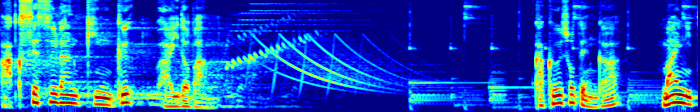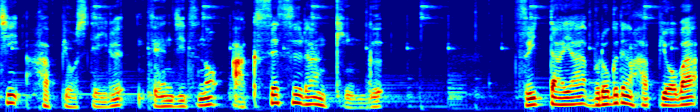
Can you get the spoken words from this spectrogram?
アクセスランキングワイド版。架空書店が毎日発表している前日のアクセスランキング。Twitter やブログでの発表は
